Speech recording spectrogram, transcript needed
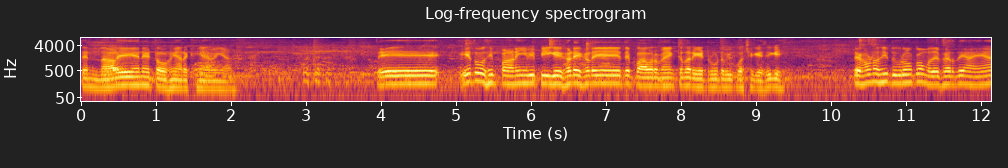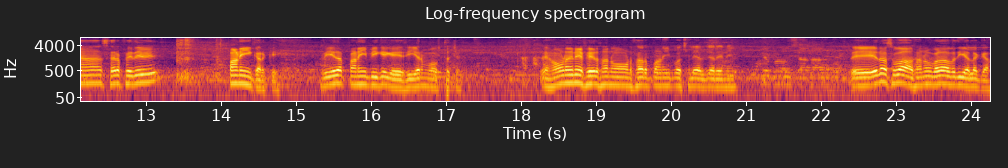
ਤੇ ਨਾਲੇ ਇਹਨੇ ਟੋਫੀਆਂ ਰੱਖੀਆਂ ਹੋਈਆਂ। ਤੇ ਇਹ ਤੋਂ ਅਸੀਂ ਪਾਣੀ ਵੀ ਪੀ ਕੇ ਖੜੇ ਖੜੇ ਤੇ ਪਾਵਰ ਬੈਂਕ ਦਾ ਰੇਟ ਰੂਟ ਵੀ ਪੁੱਛ ਗਏ ਸੀਗੇ। ਤੇ ਹੁਣ ਅਸੀਂ ਦੂਰੋਂ ਘੁੰਮਦੇ ਫਿਰਦੇ ਆਏ ਆ ਸਿਰਫ ਇਹਦੇ ਪਾਣੀ ਕਰਕੇ। ਵੀ ਇਹਦਾ ਪਾਣੀ ਪੀ ਕੇ ਗਏ ਸੀ ਯਾਰ ਮੁਫਤ ਚ। ਤੇ ਹੁਣ ਇਹਨੇ ਫਿਰ ਸਾਨੂੰ ਆਉਣ ਸਾਰ ਪਾਣੀ ਪੁੱਛ ਲਿਆ ਵਿਚਾਰੇ ਨੇ। ਤੇ ਇਹਦਾ ਸੁਭਾਅ ਸਾਨੂੰ ਬੜਾ ਵਧੀਆ ਲੱਗਾ।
